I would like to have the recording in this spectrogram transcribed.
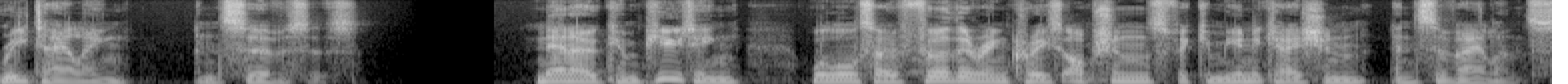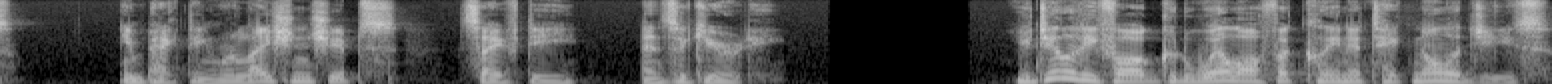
retailing, and services. Nanocomputing will also further increase options for communication and surveillance, impacting relationships, safety, and security. Utility fog could well offer cleaner technologies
